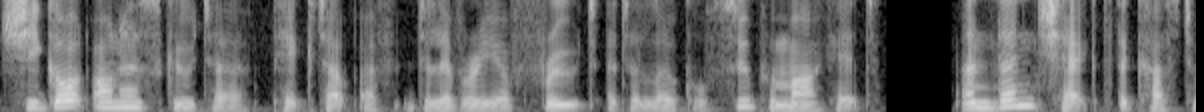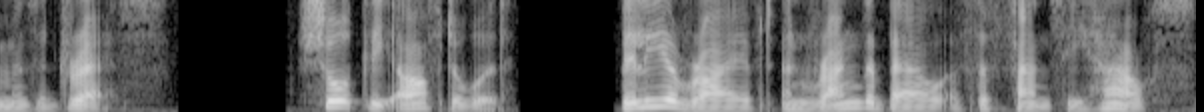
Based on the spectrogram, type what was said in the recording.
She got on her scooter, picked up a delivery of fruit at a local supermarket, and then checked the customer's address. Shortly afterward, Billy arrived and rang the bell of the fancy house.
